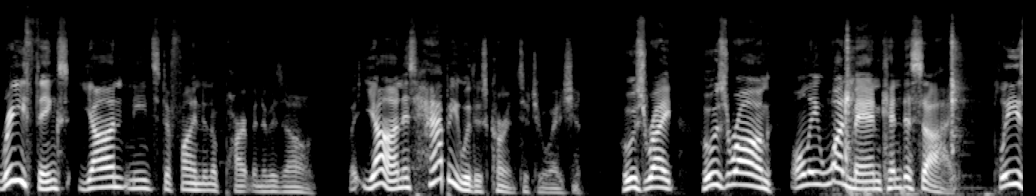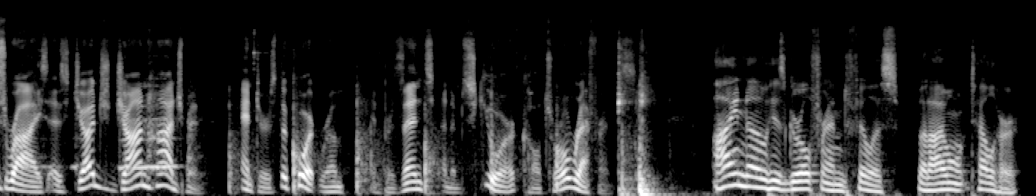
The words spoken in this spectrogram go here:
Ree thinks Jan needs to find an apartment of his own. But Jan is happy with his current situation. Who's right? Who's wrong? Only one man can decide. Please rise as Judge John Hodgman enters the courtroom and presents an obscure cultural reference. I know his girlfriend, Phyllis, but I won't tell her.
